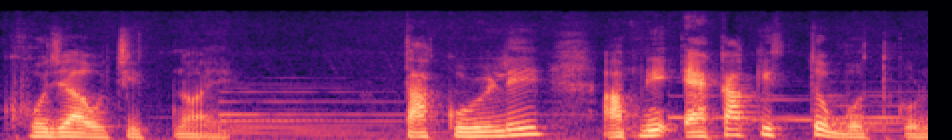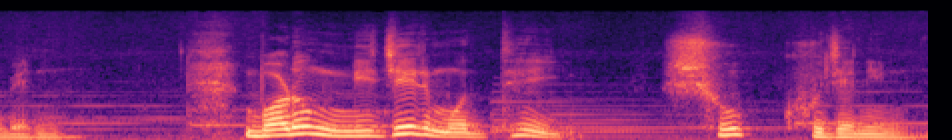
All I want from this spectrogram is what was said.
খোঁজা উচিত নয়। তা করলে আপনি একাকিত্ব বোধ করবেন। বরং নিজের মধ্যেই সুখ খুঁজে নিন।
